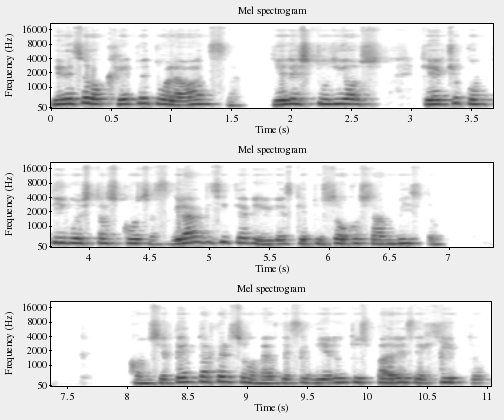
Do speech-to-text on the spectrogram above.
Él es el objeto de tu alabanza y él es tu Dios que ha hecho contigo estas cosas grandes y terribles que tus ojos han visto. Con setenta personas descendieron tus padres de Egipto,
